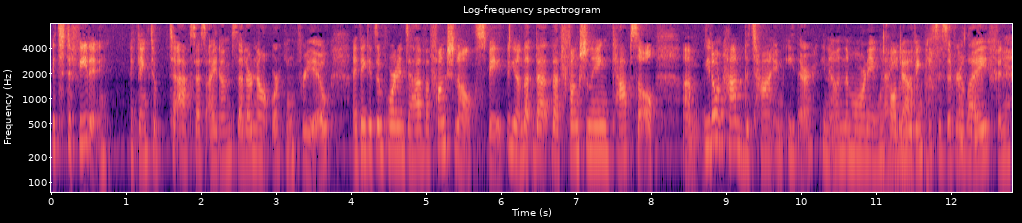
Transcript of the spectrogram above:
it's defeating. I think to, to access items that are not working for you. I think it's important to have a functional space, you know, that, that, that functioning capsule. Um, you don't have the time either, you know, in the morning with No, all the don't. moving pieces of your life and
